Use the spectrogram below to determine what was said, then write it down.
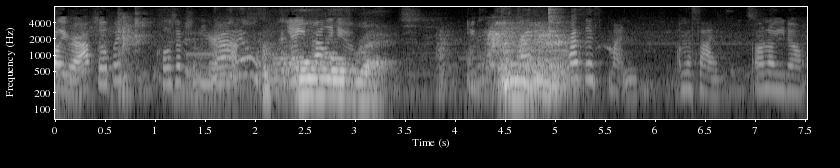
all your apps open? Close up some of your apps. Yeah, you probably do. You, You press, press this button on the side. Oh no, you don't.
